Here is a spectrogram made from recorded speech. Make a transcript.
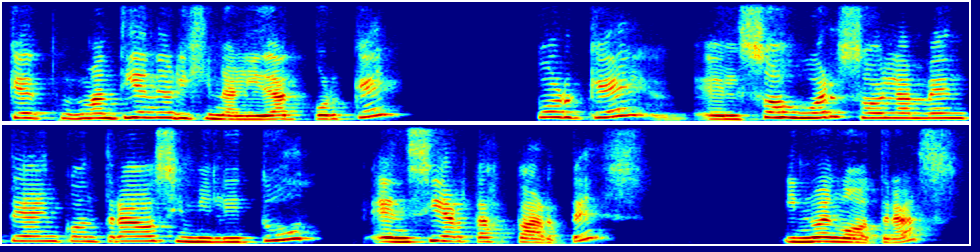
que mantiene originalidad. ¿Por qué? Porque el software solamente ha encontrado similitud en ciertas partes y no en otras.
